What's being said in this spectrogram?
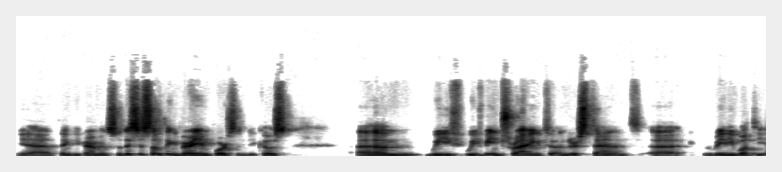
Yeah, thank you, Carmen. So this is something very important because um, we've we've been trying to understand uh, really what the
